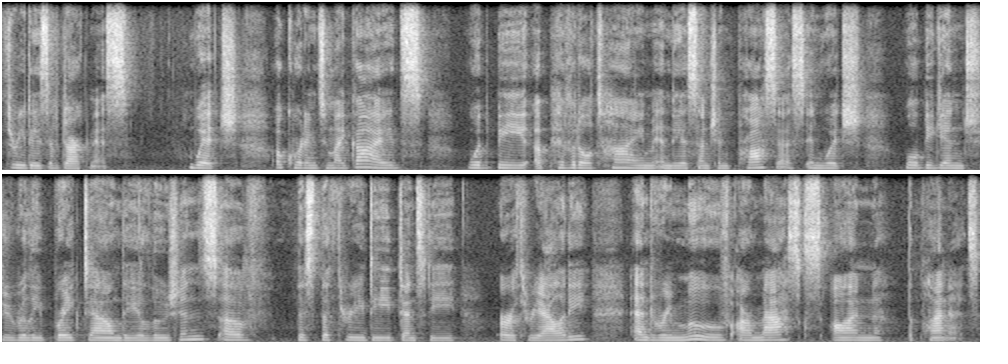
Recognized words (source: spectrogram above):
3 Days of Darkness, which, according to my guides, would be a pivotal time in the ascension process in which we'll begin to really break down the illusions of this the 3D density earth reality and remove our masks on the planet.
